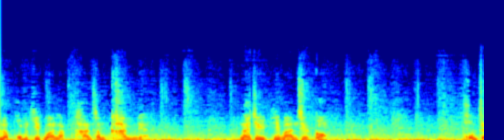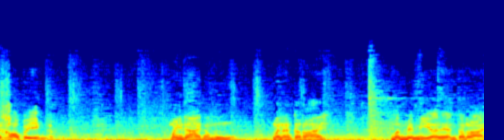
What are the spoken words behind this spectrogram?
แล้วผมคิดว่าหลักฐานสำคัญเนี่ย น่าจะอยู่ที่บ้านเสียกล้อง ผมจะเข้าไปเองครับ ไม่ได้นะหมู มันอันตราย มันไม่มีอะไรอันตราย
